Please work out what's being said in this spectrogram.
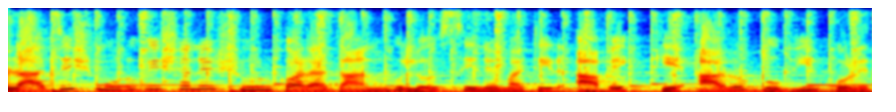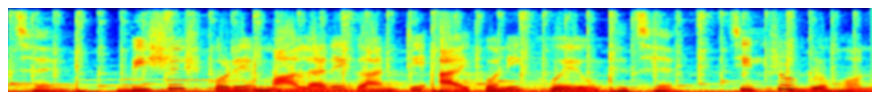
রাজেশ মুরুগেশনের সুর করা গানগুলো সিনেমাটির আবেগকে আরও গভীর করেছে। বিশেষ করে মালারে গানটি আইকনিক হয়ে উঠেছে। চিত্রগ্রহণ,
